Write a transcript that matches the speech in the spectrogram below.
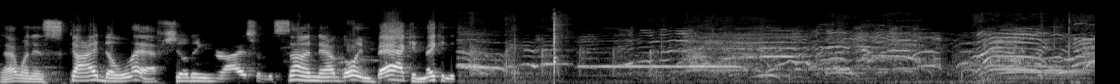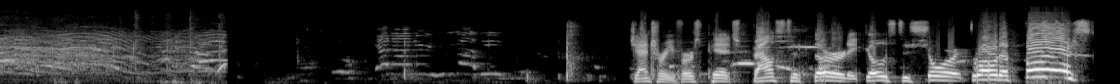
That one is skied to left, shielding her eyes from the sun. Now going back and making the. Gentry, first pitch, bounce to third. It goes to short. Throw to first.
